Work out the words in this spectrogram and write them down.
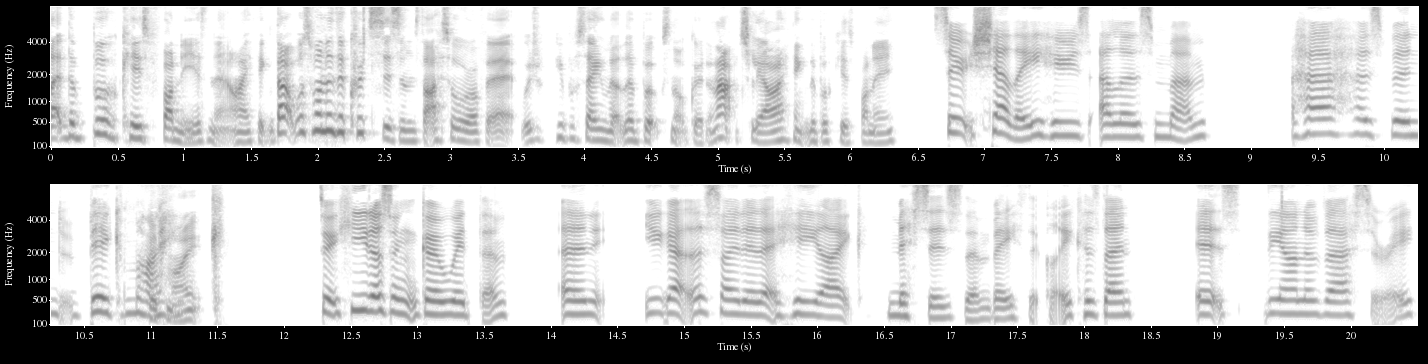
Like the book is funny, isn't it? I think that was one of the criticisms that I saw of it, which were people saying that the book's not good. And actually, I think the book is funny. So Shelley, who's Ella's mum, her husband Big Mike, Big Mike. so he doesn't go with them, and you get this idea that he like misses them basically, because then it's the anniversary,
